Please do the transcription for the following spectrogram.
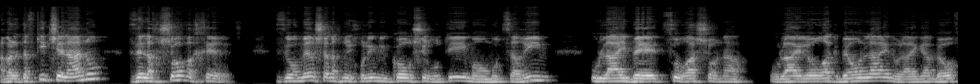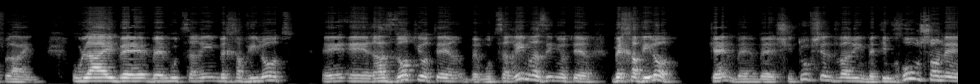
אבל התפקיד שלנו זה לחשוב אחרת. זה אומר שאנחנו יכולים למכור שירותים או מוצרים אולי בצורה שונה, אולי לא רק באונליין, אולי גם באופליין, אולי במוצרים, בחבילות אה, אה, רזות יותר, במוצרים רזים יותר, בחבילות, כן, בשיתוף של דברים, בתמחור שונה,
